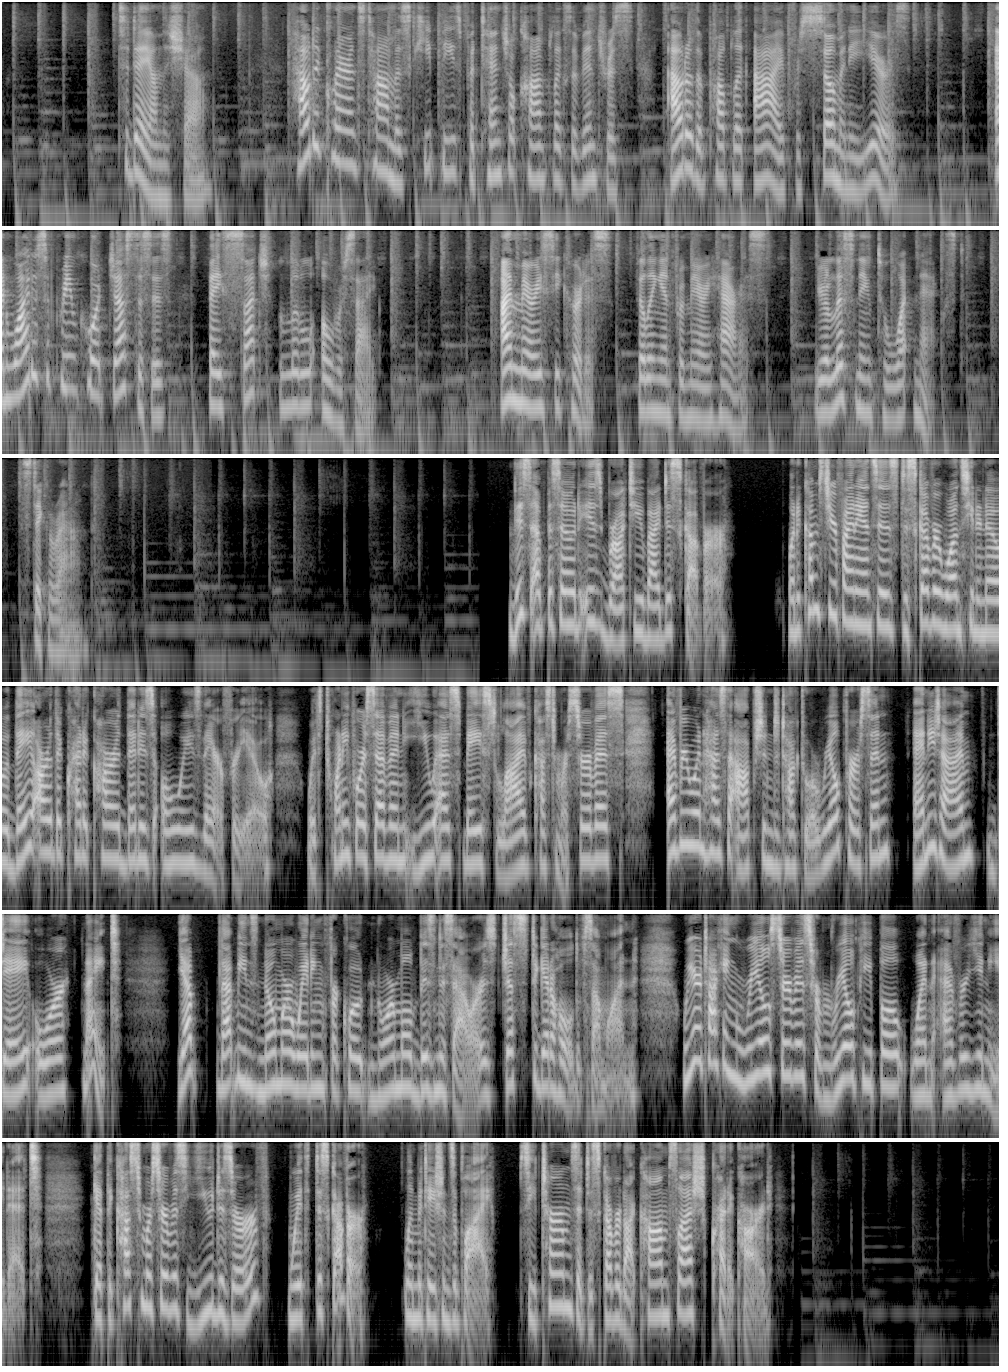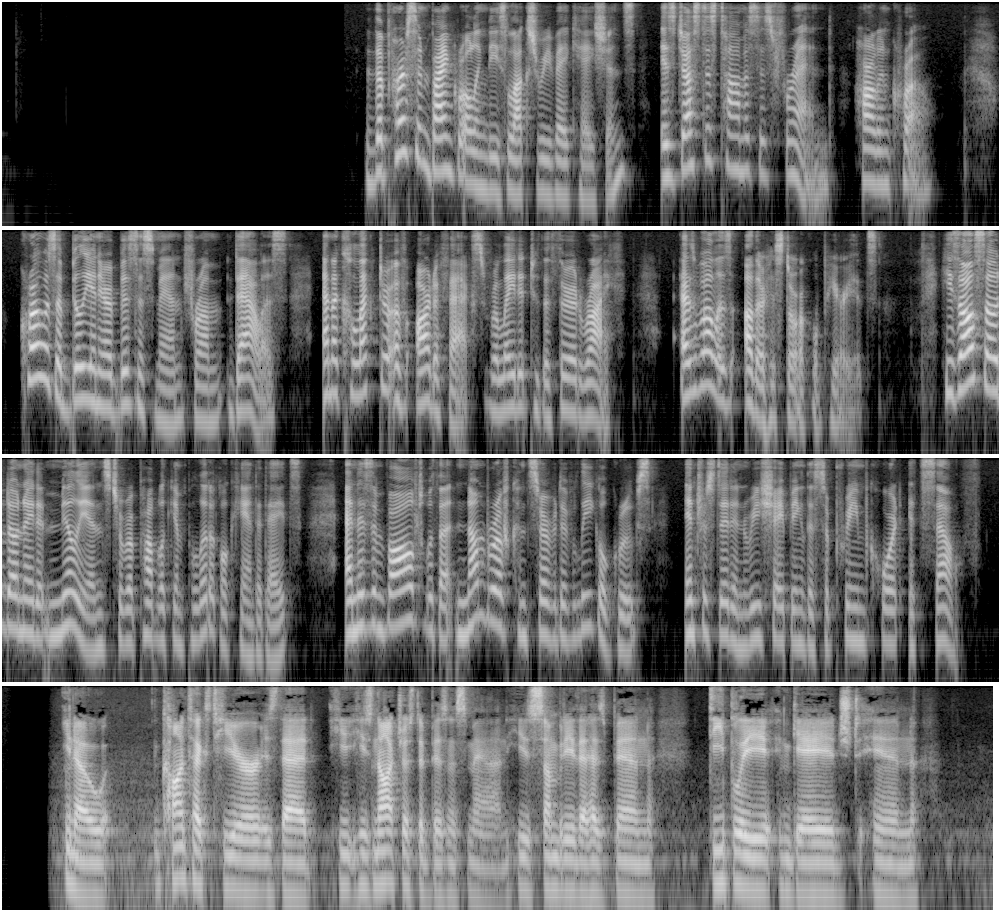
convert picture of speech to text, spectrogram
Today on the show, how did Clarence Thomas keep these potential conflicts of interest out of the public eye for so many years? And why do Supreme Court justices face such little oversight? I'm Mary C. Curtis, filling in for Mary Harris. You're listening to What Next? Stick around. This episode is brought to you by Discover. When it comes to your finances, Discover wants you to know they are the credit card that is always there for you. With 24 7 US based live customer service, everyone has the option to talk to a real person anytime, day or night. Yep, that means no more waiting for quote normal business hours just to get a hold of someone. We are talking real service from real people whenever you need it. Get the customer service you deserve with Discover. Limitations apply. See terms at discover.com/slash credit card. The person bankrolling these luxury vacations is Justice Thomas's friend, Harlan Crow. Crow is a billionaire businessman from Dallas and a collector of artifacts related to the Third Reich, as well as other historical periods. He's also donated millions to Republican political candidates and is involved with a number of conservative legal groups interested in reshaping the Supreme Court itself. You know, context here is that he, he's not just a businessman, he's somebody that has been deeply engaged in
